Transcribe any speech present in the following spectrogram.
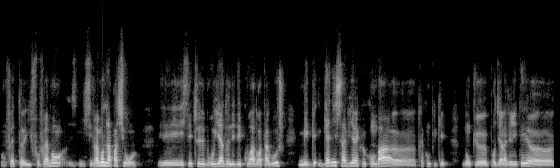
En fait, il faut vraiment, c'est vraiment de la passion. Hein. Et essayer de se débrouiller, à donner des cours à droite à gauche, mais gagner sa vie avec le combat, euh, très compliqué. Donc, euh, pour dire la vérité, euh,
